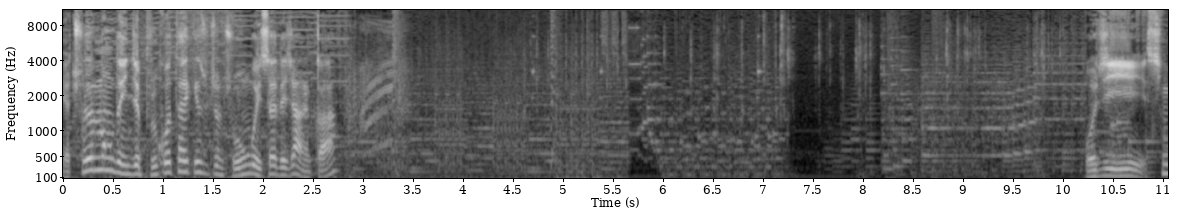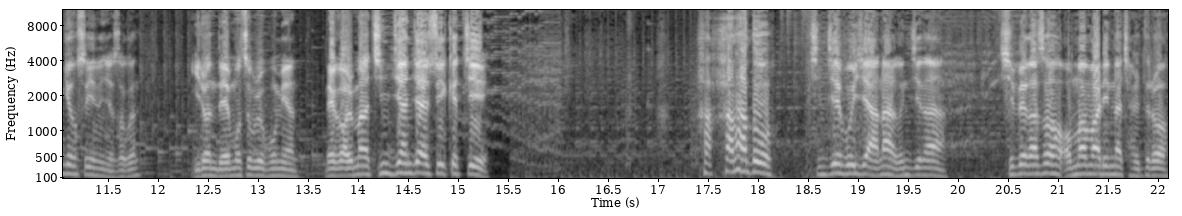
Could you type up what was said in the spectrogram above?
야 초연몽도 이제 불꽃 타입 기술 좀 좋은 거 있어야 되지 않을까? 뭐지 이 신경 쓰이는 녀석은? 이런 내 모습을 보면 내가 얼마나 진지한지 알 수 있겠지. 하, 하나도 진지해 보이지 않아 은진아. 집에 가서 엄마 말이나 잘 들어.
